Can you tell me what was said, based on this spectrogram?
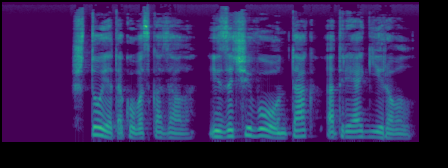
Что я такого сказала? Из-за чего он так отреагировал?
